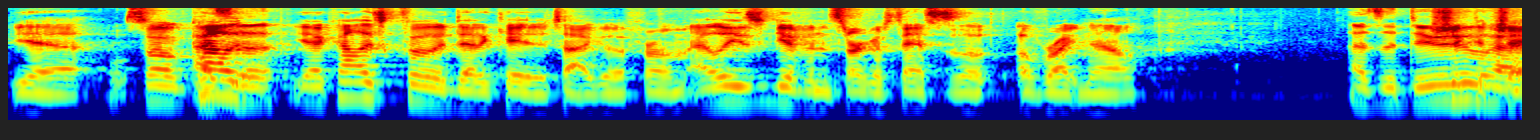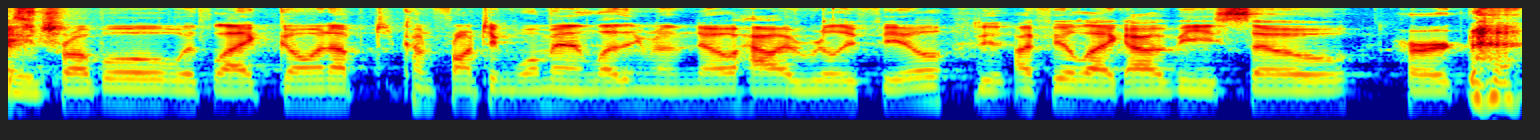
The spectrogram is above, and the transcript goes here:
Yeah. So Kylie, a- yeah, Kylie's clearly dedicated to Tyga from at least given circumstances of, of right now. As a dude who has change. trouble with like going up confronting women and letting them know how I really feel, Yeah. I feel like I would be so hurt after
